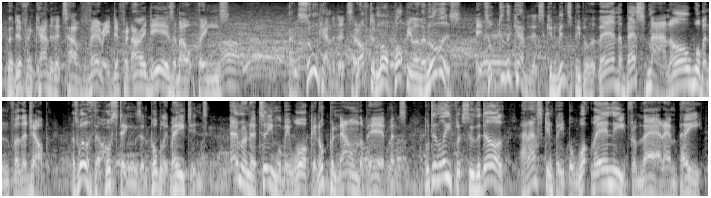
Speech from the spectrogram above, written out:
The different candidates have very different ideas about things. And some candidates are often more popular than others. It's up to the candidates to convince people that they're the best man or woman for the job. As well as the hustings and public meetings, Emma and her team will be walking up and down the pavements, putting leaflets through the doors and asking people what they need from their MP.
